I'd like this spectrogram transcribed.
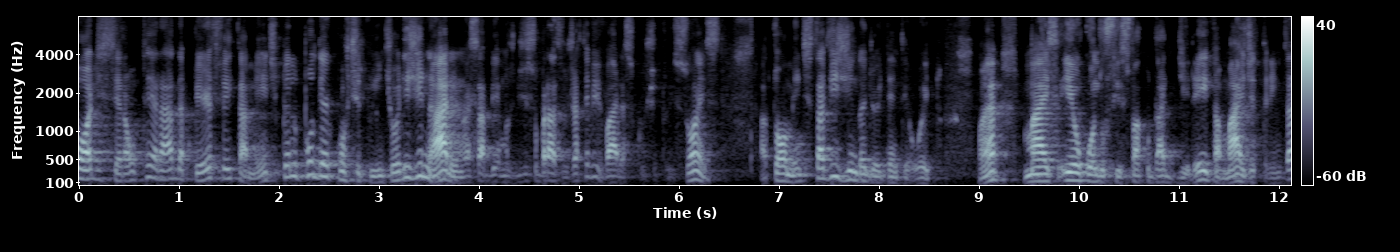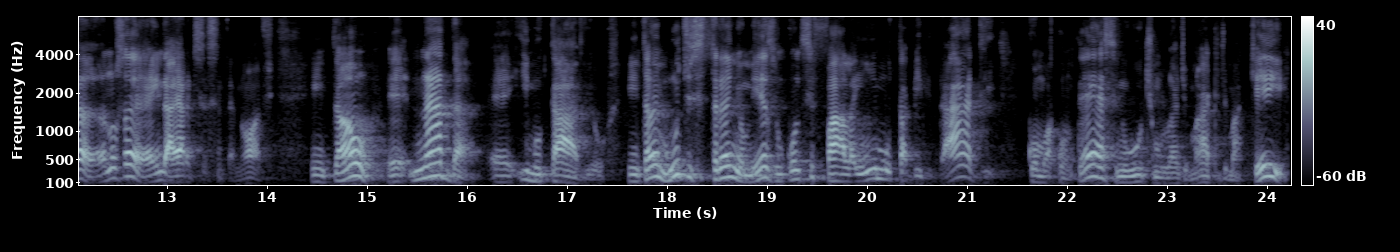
pode ser alterada perfeitamente pelo poder constituinte originário. Nós sabemos disso, o Brasil já teve várias constituições, atualmente está vigindo a de 88. Não é? Mas eu, quando fiz faculdade de Direito há mais de 30 anos, é, ainda era de 69. Então, é, nada é imutável. Então, é muito estranho mesmo quando se fala em imutabilidade, como acontece no último landmark de Mackay,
